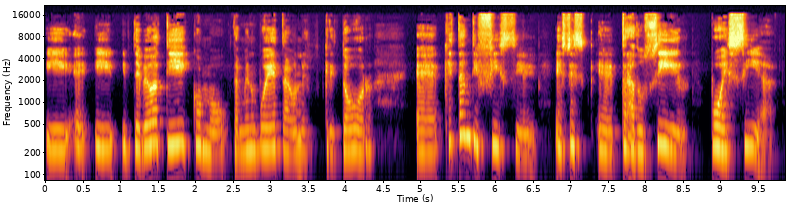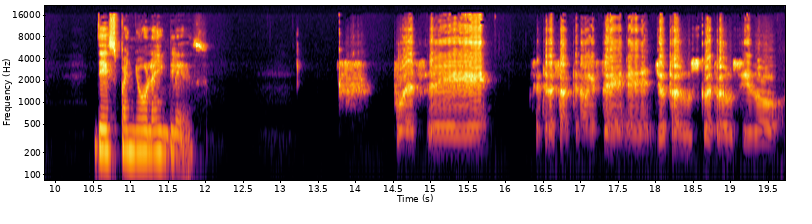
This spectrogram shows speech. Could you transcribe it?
y, eh, y, y te veo a ti como también un poeta, un escritor. Eh, ¿Qué tan difícil es eh, traducir poesía de español a inglés? Pues eh, es interesante, ¿no? Este, eh, yo traduzco, he traducido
